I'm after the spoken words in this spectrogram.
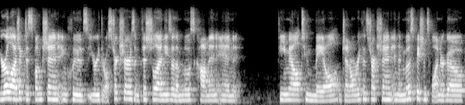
Urologic dysfunction includes urethral strictures and fistula, and these are the most common in female to male genital reconstruction. And then most patients will undergo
